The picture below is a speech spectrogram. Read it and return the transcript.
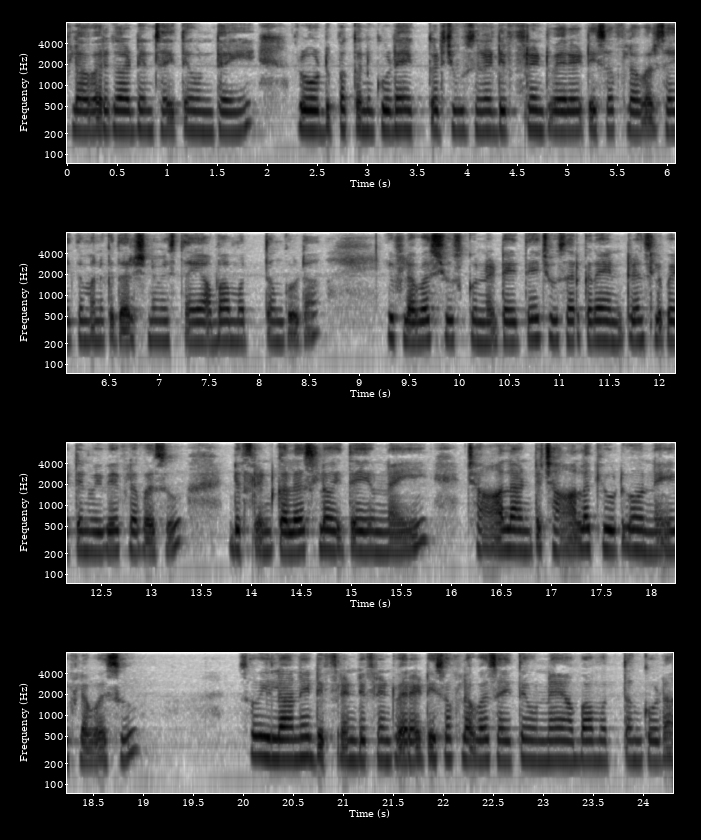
ఫ్లవర్ గార్డెన్స్ అయితే ఉంటాయి. రోడ్డు పక్కన కూడా ఎక్కడ చూసినా డిఫరెంట్ వెరైటీస్ ఆఫ్ ఫ్లవర్స్ అయితే మనకు దర్శనం ఇస్తాయి అబా మొత్తం కూడా ఈ ఫ్లవర్స్ చూసుకున్నట్టయితే చూసారు కదా ఎంట్రన్స్లో పెట్టిన ఇవే ఫ్లవర్స్. డిఫరెంట్ కలర్స్లో అయితే ఉన్నాయి. చాలా అంటే చాలా క్యూట్గా ఉన్నాయి ఈ ఫ్లవర్స్. సో ఇలానే different different varieties of flowers అయితే ఉన్నాయి అబా మొత్తం కూడా.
